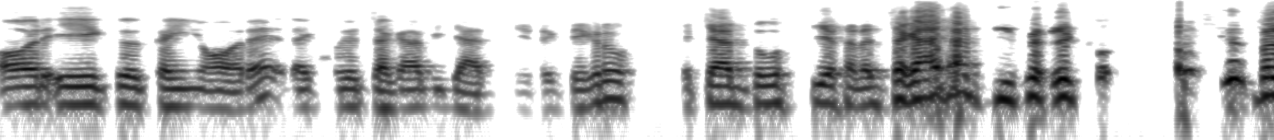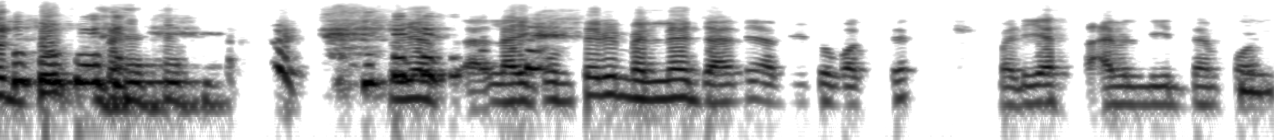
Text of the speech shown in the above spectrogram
और एक कहीं और है। लाइक मुझे जगह भी याद नहीं है। देख रहे हो? क्या दोस्ती है? साला जगह याद नहीं मेरे को। लाइक उनसे भी मिलने जाने अभी तो वक्त है। But yes I will meet them for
